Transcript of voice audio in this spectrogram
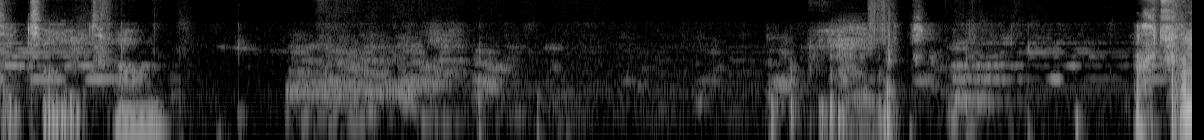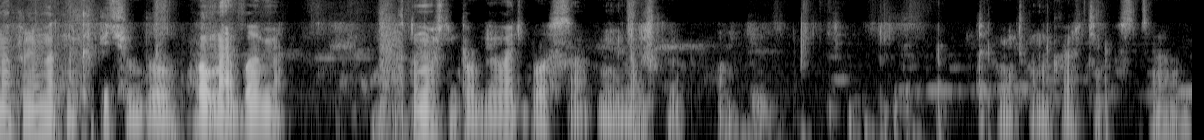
Детям Я хочу на пулемет накопить, чтобы был полная бомба. Потом можно поубивать босса. Немножко. Так, метку на карте поставим.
